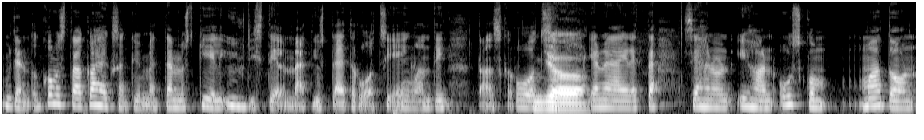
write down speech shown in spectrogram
miten nyt on, 380 tämmöistä kieliyhdistelmää, että just tämä, että ruotsi, englanti, tanska, ruotsi joo. ja näin, että sehän on ihan uskomaton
